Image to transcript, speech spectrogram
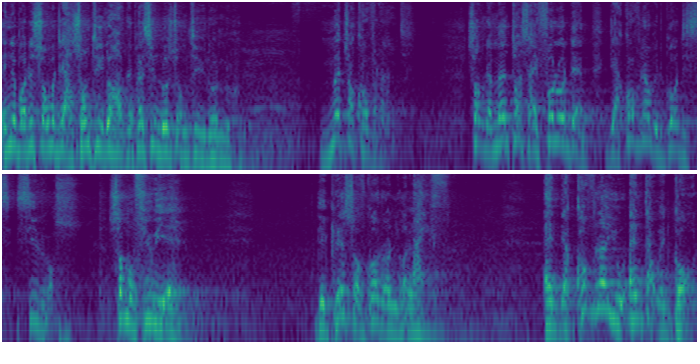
Anybody, somebody has something you don't have. The person knows something you don't know. Make your covenant. Some of the mentors I follow them, their covenant with God is serious. Some of you here, the grace of God on your life and the covenant you enter with God,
